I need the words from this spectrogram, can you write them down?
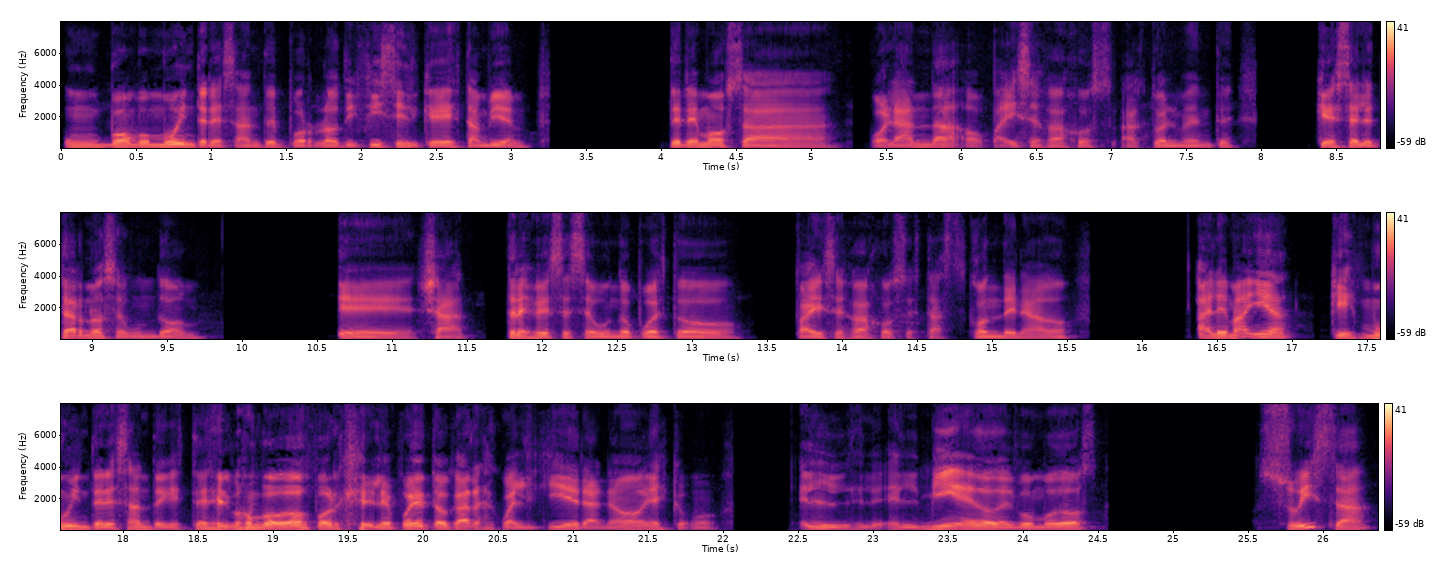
Un bombo muy interesante por lo difícil que es también. Tenemos a Holanda o Países Bajos actualmente, que es el eterno segundo. Eh, ya tres veces segundo puesto, Países Bajos, estás condenado. Alemania, que es muy interesante que esté en el bombo 2 porque le puede tocar a cualquiera, ¿no? Es como el, el miedo del bombo 2. Suiza,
